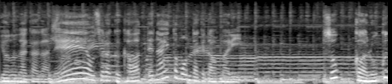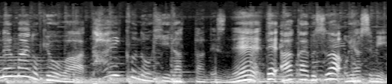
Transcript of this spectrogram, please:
世の中がねおそらく変わってないと思うんだけどあんまり。そっか6年前の今日は体育の日だったんですね。でアーカイブスはお休み。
